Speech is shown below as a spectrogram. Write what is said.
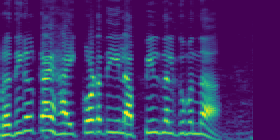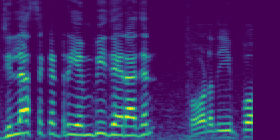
പ്രതികൾക്കായി ഹൈക്കോടതിയിൽ അപ്പീൽ നൽകുമെന്ന് ജില്ലാ സെക്രട്ടറി എം വി ജയരാജൻ. കോടതി ഇപ്പോ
